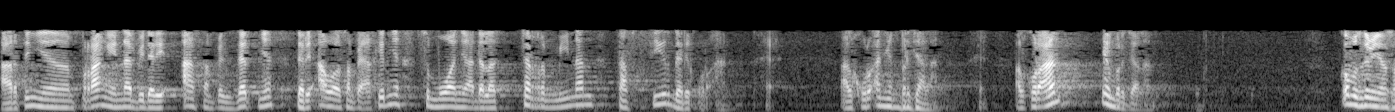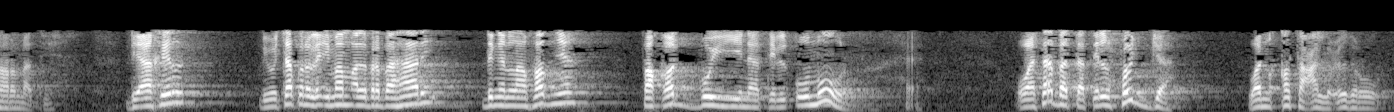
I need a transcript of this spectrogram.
Artinya perangai Nabi dari A sampai Z-nya, dari awal sampai akhirnya, semuanya adalah cerminan tafsir dari Quran. Al-Quran yang berjalan. Al-Quran yang berjalan. Kau muslim yang saya hormati. Di akhir diucapkan oleh Imam Al-Barbahari dengan lafaznya faqad buyyinatil umur wa thabatatil hujjah wa anqata'al 'udhru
